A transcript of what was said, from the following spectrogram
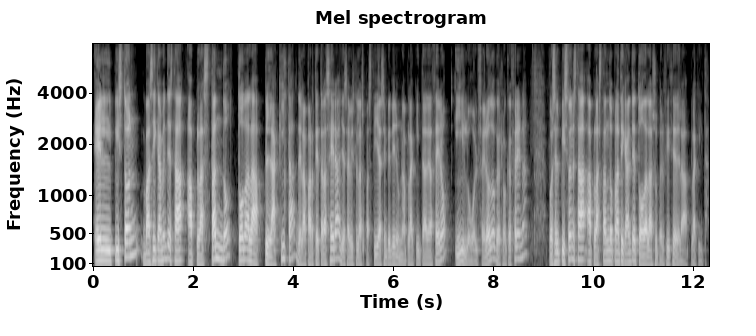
El pistón básicamente está aplastando toda la plaquita de la parte trasera, ya sabéis que las pastillas siempre tienen una plaquita de acero y luego el ferodo, que es lo que frena, pues el pistón está aplastando prácticamente toda la superficie de la plaquita.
